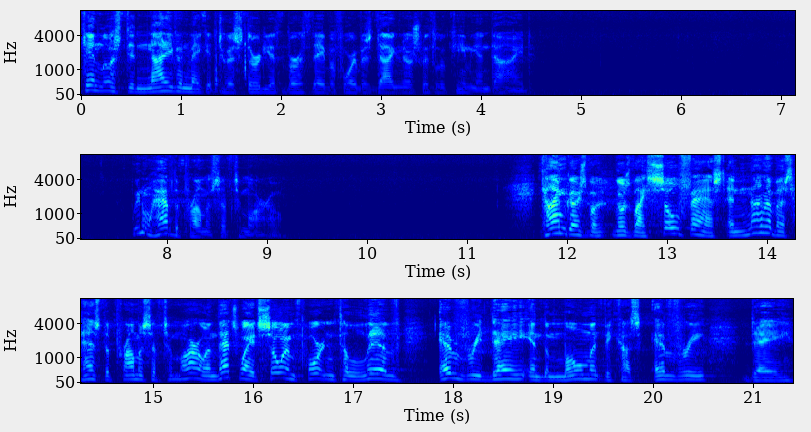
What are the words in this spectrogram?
Ken Lewis did not even make it to his 30th birthday before he was diagnosed with leukemia and died. We don't have the promise of tomorrow. Time goes by, goes by so fast, and none of us has the promise of tomorrow. And that's why it's so important to live every day in the moment because every day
